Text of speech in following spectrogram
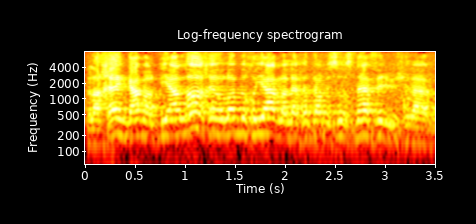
ולכן גם על פי הלוכה הוא לא מחויב ללכת על מסוס נפש בשביל אבא.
